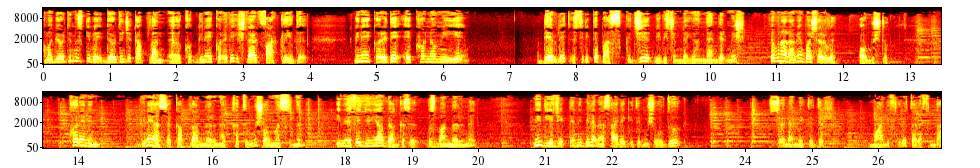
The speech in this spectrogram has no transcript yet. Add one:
Ama gördüğünüz gibi dördüncü kaplan e, Güney Kore'de işler farklıydı. Güney Kore'de ekonomiyi devlet üstelik de baskıcı bir biçimde yönlendirmiş ve buna rağmen başarılı olmuştu. Kore'nin Güney Asya kaplanlarına katılmış olmasının IMF Dünya Bankası uzmanlarını ne diyeceklerini bilemez hale getirmiş olduğu söylenmektedir muhalifleri tarafından.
